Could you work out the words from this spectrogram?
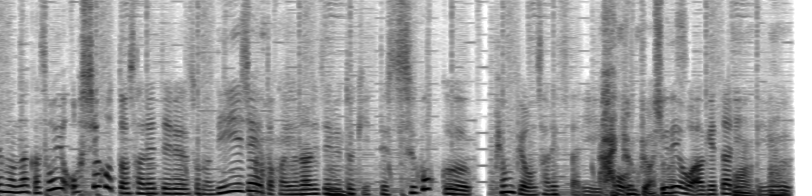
でもなんかそういうお仕事されてるその DJ とかやられてる時ってすごくぴょんぴょんされてたり、腕を上げたりっていう、うん。うん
